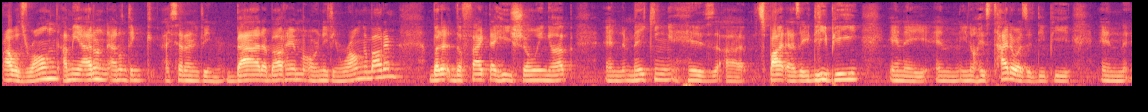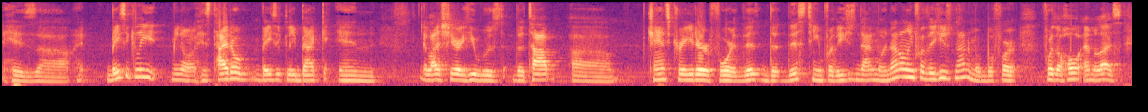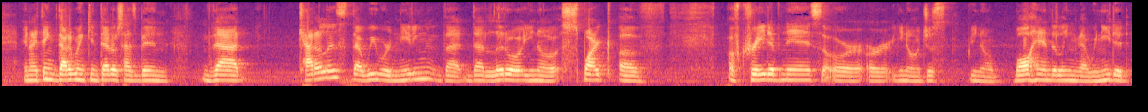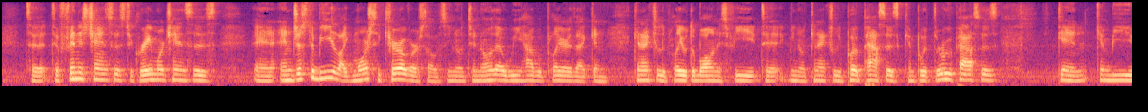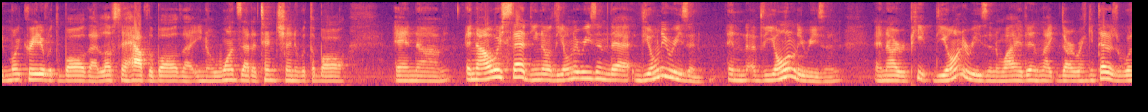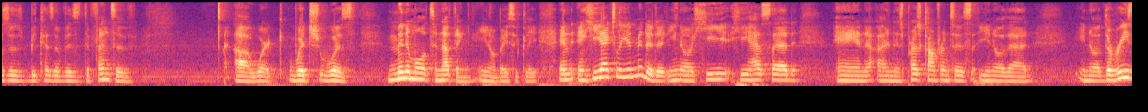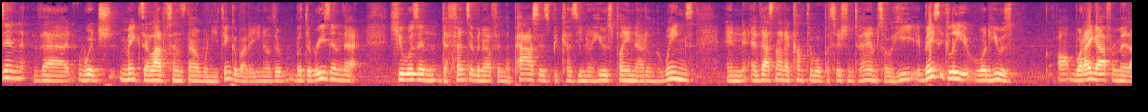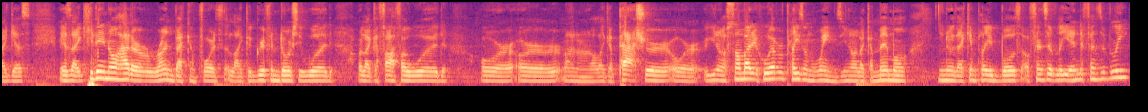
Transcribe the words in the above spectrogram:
I was wrong. I mean, I don't I don't think I said anything bad about him or anything wrong about him, but the fact that he's showing up and making his uh, spot as a DP in a and you know his title as a DP and his uh, basically you know his title basically back in last year he was the top uh, chance creator for this the, this team for the Houston Dynamo not only for the Houston Dynamo but for for the whole MLS and I think Darwin Quinteros has been that catalyst that we were needing that that little you know spark of of creativeness or or you know just you know ball handling that we needed to to finish chances to create more chances and, and just to be like more secure of ourselves you know to know that we have a player that can can actually play with the ball on his feet to you know can actually put passes can put through passes can can be more creative with the ball that loves to have the ball that you know wants that attention with the ball. And um, and I always said you know the only reason that the only reason and the only reason and I repeat, the only reason why I didn't like Darwin Quinteros was because of his defensive uh, work, which was minimal to nothing, you know, basically. And, and he actually admitted it. You know, he he has said in in his press conferences, you know, that you know the reason that which makes a lot of sense now when you think about it you know the, but the reason that he wasn't defensive enough in the past is because you know he was playing out on the wings and, and that's not a comfortable position to him so he basically what he was uh, what I got from it, I guess, is like he didn't know how to run back and forth like a Griffin Dorsey would, or like a Fafa would, or or I don't know, like a Pasher, or you know somebody whoever plays on the wings, you know, like a Memo, you know, that can play both offensively and defensively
